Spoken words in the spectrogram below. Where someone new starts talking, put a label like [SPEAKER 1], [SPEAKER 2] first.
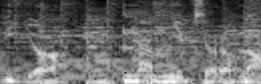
[SPEAKER 1] видео. Нам не все равно.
